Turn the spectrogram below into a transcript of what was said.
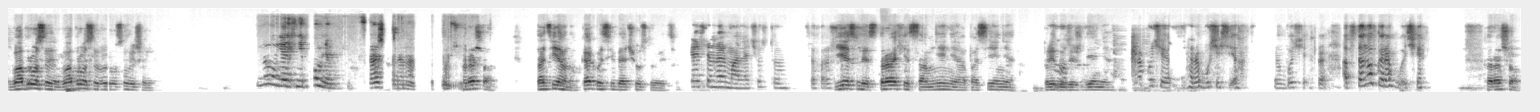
Вопросы, вопросы вы услышали? Ну, я их не помню. Скажешь, когда надо. Хорошо. Татьяна, как вы себя чувствуете? Я себя нормально чувствую. Все хорошо. Есть ли страхи, сомнения, опасения, предубеждения? Ну, рабочая, рабочий сел. Рабочая, обстановка рабочая. Хорошо.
